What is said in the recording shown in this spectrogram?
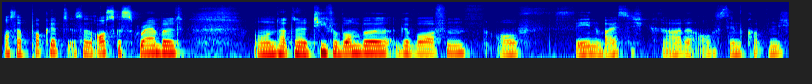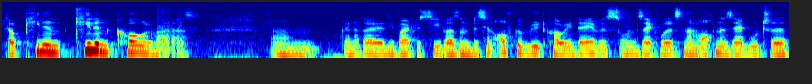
aus der Pocket ist er rausgescrambled und hat eine tiefe Bombe geworfen. Auf wen weiß ich gerade aus dem Kopf Ich glaube, Keenan, Keelan Cole war das. Ähm, generell die Wide Receiver sind ein bisschen aufgeblüht. Corey Davis und Zach Wilson haben auch eine sehr gute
